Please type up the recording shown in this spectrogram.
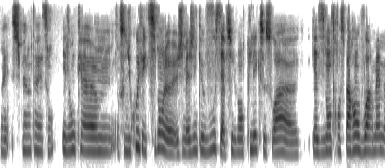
Oui, super intéressant. Et donc, euh, du coup, effectivement, j'imagine que vous, c'est absolument clé que ce soit euh, quasiment transparent, voire même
